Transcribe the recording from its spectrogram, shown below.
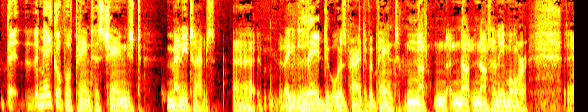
The, the makeup of paint has changed many times. Uh, like lead was part of a paint, not not not anymore. Uh,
